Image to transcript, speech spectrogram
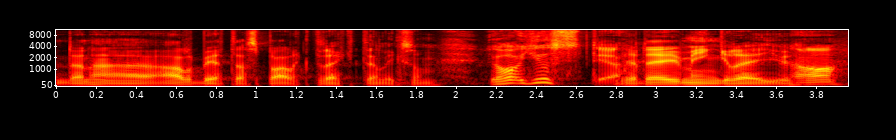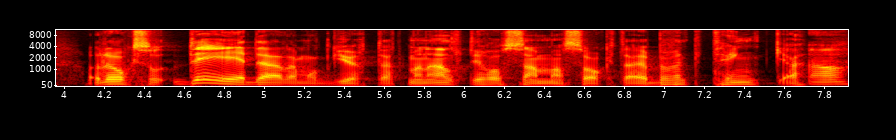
den här arbetarsparkdräkten liksom. Ja, just det. Ja, det är ju min grej ju. Ja. Och det är, också, det är däremot gött att man alltid har samma sak där, jag behöver inte tänka. Ja. Ja,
